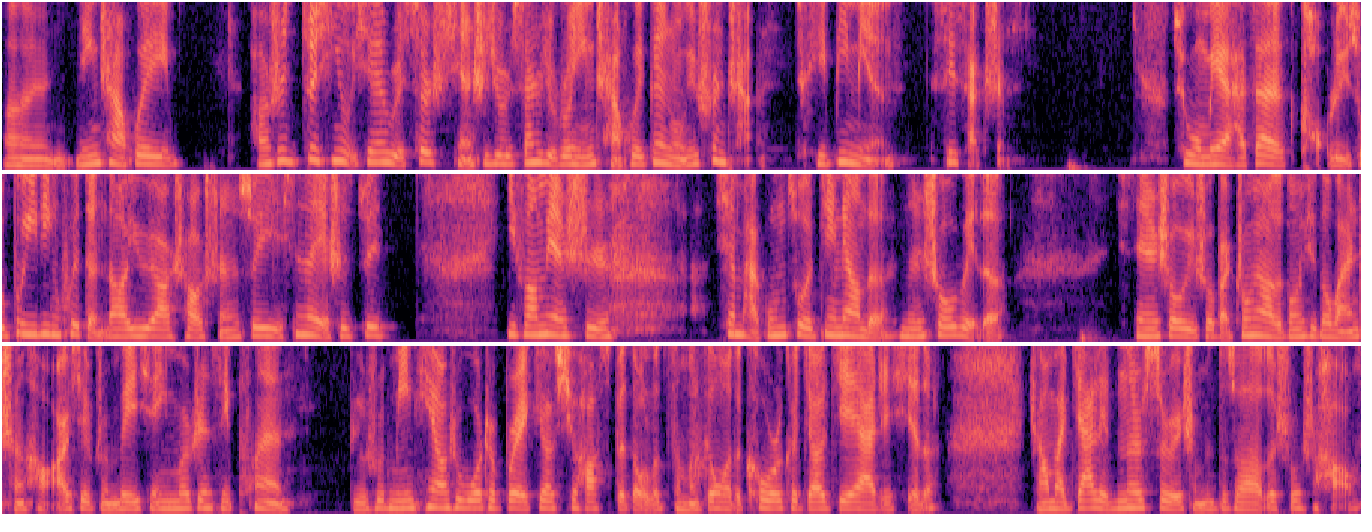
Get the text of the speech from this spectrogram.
嗯，引产会好像是最新有一些 research 显示，就是三十九周引产会更容易顺产，可以避免 C section。所以我们也还在考虑，说不一定会等到一月二十号生。所以现在也是最一方面是先把工作尽量的能收尾的。先收一收，把重要的东西都完成好，而且准备一些 emergency plan，比如说明天要是 water break 要去 hospital 了，怎么跟我的 coworker 交接啊这些的，然后把家里的 nursery 什么都早早的收拾好，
